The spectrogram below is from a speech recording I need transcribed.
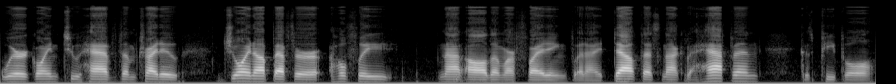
we're going to have them try to join up after hopefully not all of them are fighting, but I doubt that's not going to happen because people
